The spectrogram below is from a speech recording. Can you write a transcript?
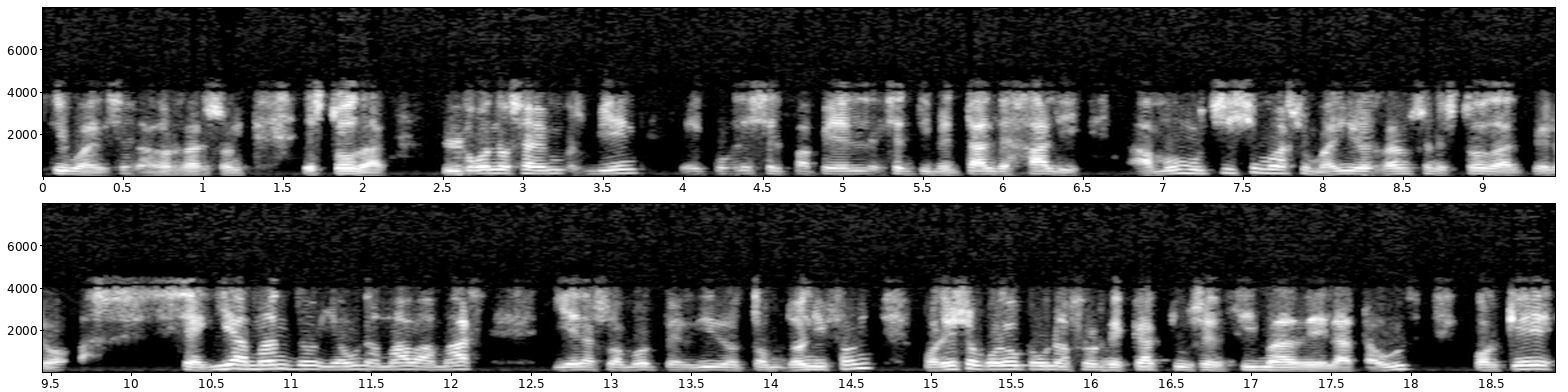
Stewart, el senador Ransom Stoddard. Luego no sabemos bien eh, cuál es el papel sentimental de Halley. Amó muchísimo a su marido Ransom Stoddard, pero seguía amando y aún amaba más y era su amor perdido Tom Donifon. Por eso coloca una flor de cactus encima del ataúd. Porque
